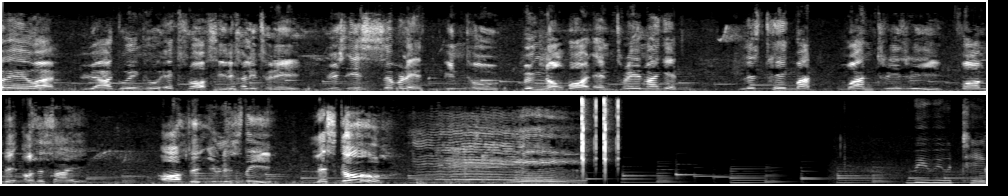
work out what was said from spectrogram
everyone, we are going to explore Sirikalin today, which is separated into Bung Nong Bon and Train Market. Let's take bus 133 from the other side of the university. Let's go! We will take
